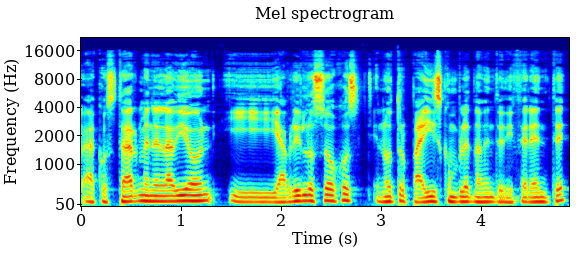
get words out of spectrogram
acostarme en el avión y abrir los ojos en otro país completamente diferente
